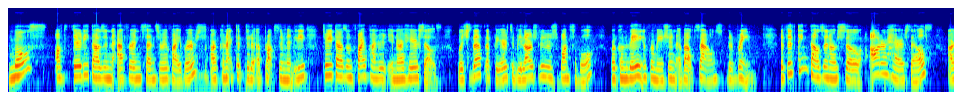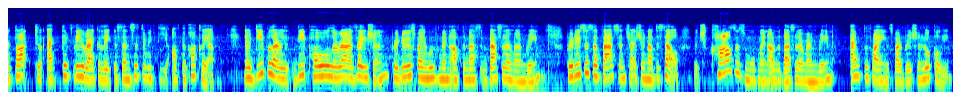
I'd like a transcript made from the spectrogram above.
Most of the 30,000 afferent sensory fibers are connected to the approximately 3,500 inner hair cells, which thus appear to be largely responsible for conveying information about sounds to the brain. The 15,000 or so outer hair cells are thought to actively regulate the sensitivity of the cochlea. Depolar depolarization, produced by movement of the basilar membrane, produces a fast contraction of the cell, which causes movement of the basilar membrane, amplifying its vibration locally,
